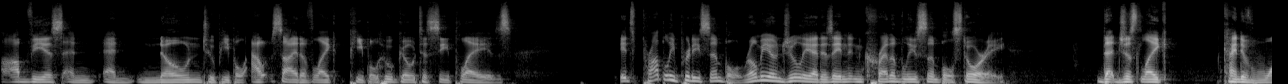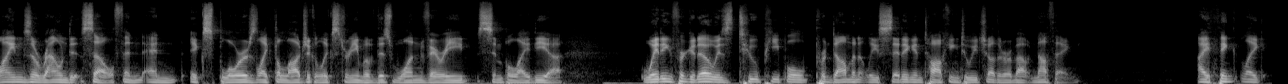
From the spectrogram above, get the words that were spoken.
obvious and and known to people outside of like people who go to see plays. It's probably pretty simple. Romeo and juliet is an incredibly simple story that just like kind of winds around itself and and explores like the logical extreme of this one very simple idea waiting for godot is two people predominantly sitting and talking to each other about nothing. I think like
